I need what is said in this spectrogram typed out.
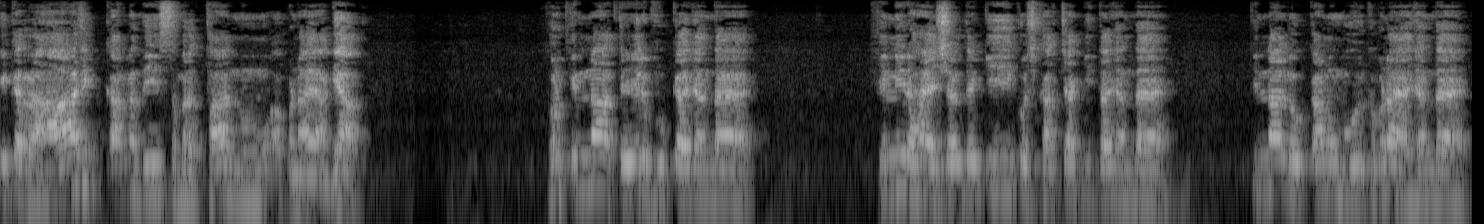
ਇੱਕ ਰਾਜ ਕਰਨ ਦੀ ਸਮਰੱਥਾ ਨੂੰ ਅਪਣਾਇਆ ਗਿਆ। ਹੁਣ ਕਿੰਨਾ ਤੇਲ ਫੂਕਿਆ ਜਾਂਦਾ ਹੈ, ਕਿੰਨੀ ਰਹਾਇਸ਼ ਤੇ ਕੀ ਕੁਝ ਖਰਚਾ ਕੀਤਾ ਜਾਂਦਾ ਹੈ, ਕਿੰਨਾ ਲੋਕਾਂ ਨੂੰ ਮੂਰਖ ਬਣਾਇਆ ਜਾਂਦਾ ਹੈ।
